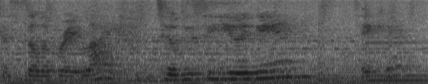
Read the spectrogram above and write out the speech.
and celebrate life. Until we see you again, take care.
